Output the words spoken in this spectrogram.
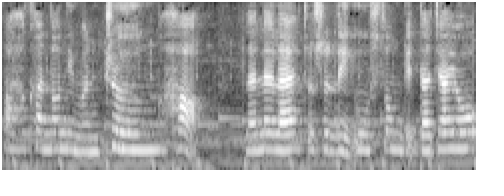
啊，看到你们真好。来来来，这是礼物送给大家哟。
